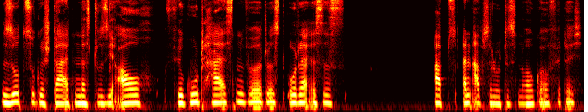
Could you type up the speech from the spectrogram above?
so zu gestalten, dass du sie auch für gut heißen würdest? Oder ist es ein absolutes No-Go für dich?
